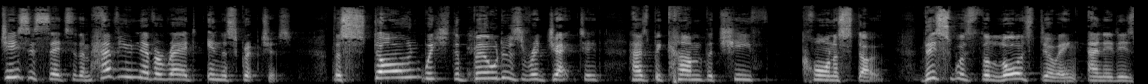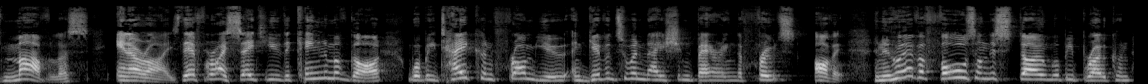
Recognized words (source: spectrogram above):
Jesus said to them, Have you never read in the scriptures? The stone which the builders rejected has become the chief cornerstone. This was the Lord's doing, and it is marvelous in our eyes. Therefore, I say to you, the kingdom of God will be taken from you and given to a nation bearing the fruits of it. And whoever falls on this stone will be broken,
